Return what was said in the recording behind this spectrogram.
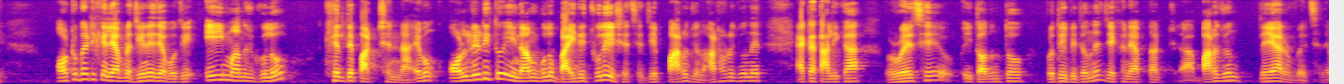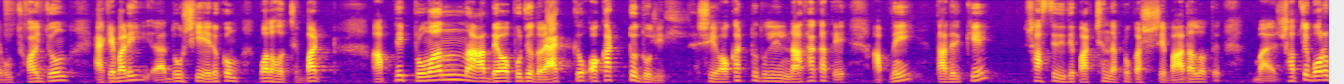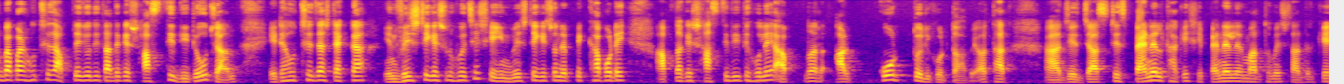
অটোমেটিক্যালি আমরা জেনে যাব যে এই মানুষগুলো খেলতে পারছেন না। এবং অলরেডি তো এই নামগুলো বাইরে চলে এসেছে, যে বারো জন, আঠারো জনের একটা তালিকা রয়েছে এই তদন্ত প্রতিবেদনে, যেখানে আপনার বারো জন প্লেয়ার রয়েছেন এবং ছয়জন একেবারেই দোষী, এরকম বলা হচ্ছে। বাট আপনি প্রমাণ না দেওয়া পর্যন্ত, এক অকাট্য দলিল। সেই অকাট্য দলিল না থাকাতে আপনি তাদেরকে শাস্তি দিতে পারছেন না প্রকাশ্যে বা আদালতে সবচেয়ে বড় ব্যাপার হচ্ছে যে আপনি যদি তাদেরকে শাস্তি দিতেও চান, এটা হচ্ছে জাস্ট একটা ইনভেস্টিগেশন হয়েছে। সেই ইনভেস্টিগেশনের প্রেক্ষাপটে আপনাকে শাস্তি দিতে হলে আপনার আর কোর্ট তৈরি করতে হবে। অর্থাৎ যে জাস্টিস প্যানেল থাকে, সেই প্যানেলের মাধ্যমে তাদেরকে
